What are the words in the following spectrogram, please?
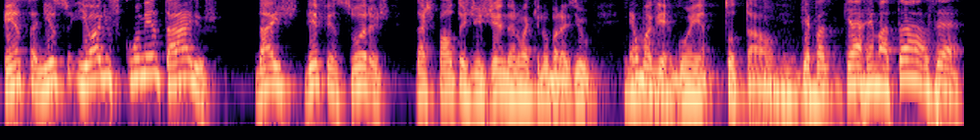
Pensa nisso e olha os comentários das defensoras das pautas de gênero aqui no Brasil. É uma vergonha total. Quer, faz, quer arrematar, Zé?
